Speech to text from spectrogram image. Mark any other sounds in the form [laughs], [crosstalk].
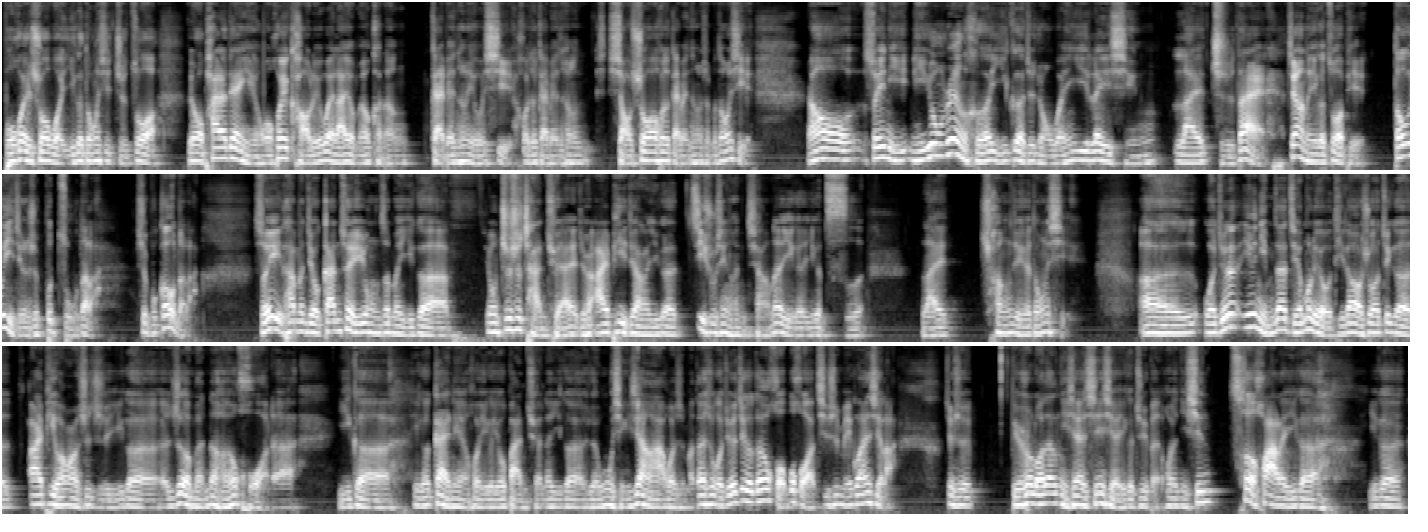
不会说我一个东西只做，比如我拍了电影，我会考虑未来有没有可能改编成游戏，或者改编成小说，或者改编成什么东西。然后，所以你你用任何一个这种文艺类型来指代这样的一个作品，都已经是不足的了，是不够的了。所以他们就干脆用这么一个用知识产权，也就是 IP 这样一个技术性很强的一个一个词来称这些东西。呃，我觉得，因为你们在节目里有提到说，这个 IP 往往是指一个热门的、很火的一个一个概念，或一个有版权的一个人物形象啊，或者什么。但是我觉得这个跟火不火其实没关系了。就是比如说罗登，你现在新写一个剧本，或者你新策划了一个一个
